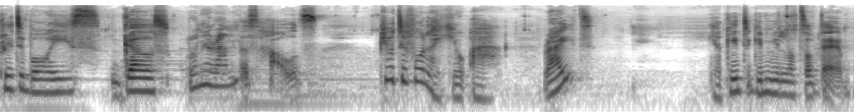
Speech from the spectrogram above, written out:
Pretty boys, girls running around this house, beautiful like you are, right? You're going to give me lots of them.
